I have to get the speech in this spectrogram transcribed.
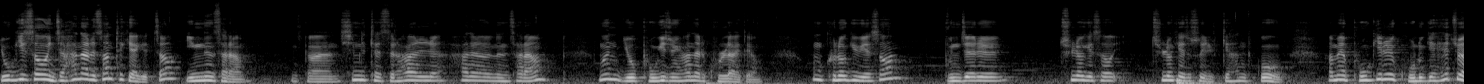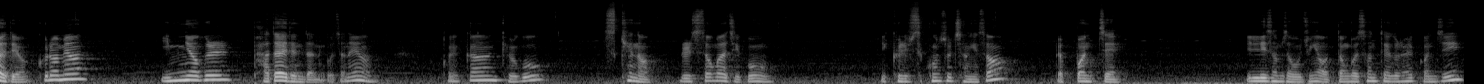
여기서 이제 하나를 선택해야겠죠. 읽는 사람, 그러니까 심리 테스트를 하려, 하려는 사람은 요 보기 중에 하나를 골라야 돼요. 그럼 그러기 위해선 문제를 출력해서 출력해줘서 읽게 하고, 다음에 보기를 고르게 해줘야 돼요. 그러면 입력을 받아야 된다는 거잖아요. 그러니까 결국 스캐너를 써가지고 이클립스 콘솔 창에서 몇 번째 1, 2, 3, 4, 5 중에 어떤 걸 선택을 할 건지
